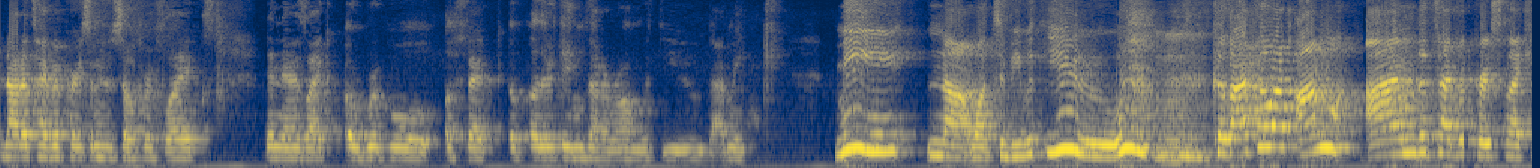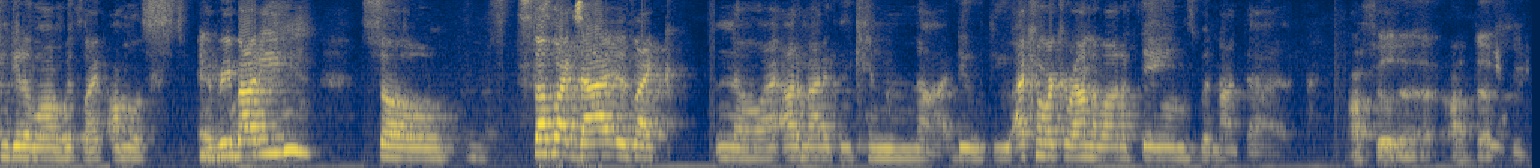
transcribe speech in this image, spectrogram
not a type of person who self reflects, then there's like a ripple effect of other things that are wrong with you that make me not want to be with you. Mm. Cause I feel like I'm I'm the type of person that can get along with like almost everybody. So stuff like that is like no, I automatically cannot deal with you. I can work around a lot of things, but not that. I feel that. I definitely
